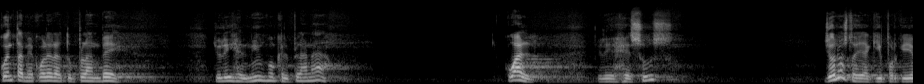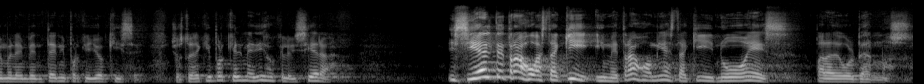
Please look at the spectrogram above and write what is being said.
Cuéntame cuál era tu plan B. Yo le dije el mismo que el plan A. ¿Cuál? Yo le dije Jesús. Yo no estoy aquí porque yo me lo inventé ni porque yo quise. Yo estoy aquí porque Él me dijo que lo hiciera. Y si Él te trajo hasta aquí y me trajo a mí hasta aquí, no es para devolvernos.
